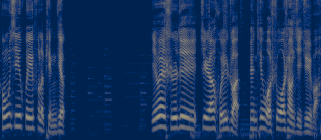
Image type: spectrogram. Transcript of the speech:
重新恢复了平静。几位师弟既然回转，便听我说上几句吧。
